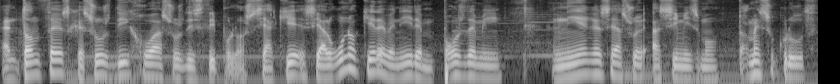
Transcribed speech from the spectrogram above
Entonces Jesús dijo a sus discípulos, si, aquí, si alguno quiere venir en pos de mí, niéguese a, a sí mismo, tome su cruz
